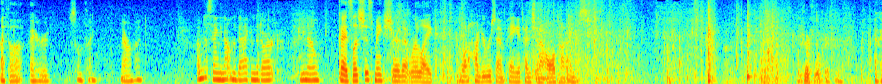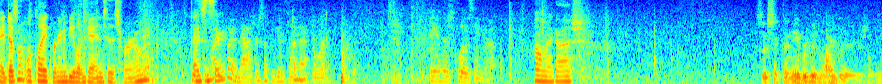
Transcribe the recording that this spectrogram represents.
I thought I heard something. Never mind. I'm just hanging out in the back in the dark, you know. Guys, let's just make sure that we're like 100% paying attention at all times. Careful. Okay, it doesn't look like we're gonna be able to get into this room. Guys, is Somebody there? put a mattress up against that back door. And there's clothes hanging up. Oh my gosh. This looks like the neighborhood library or something.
